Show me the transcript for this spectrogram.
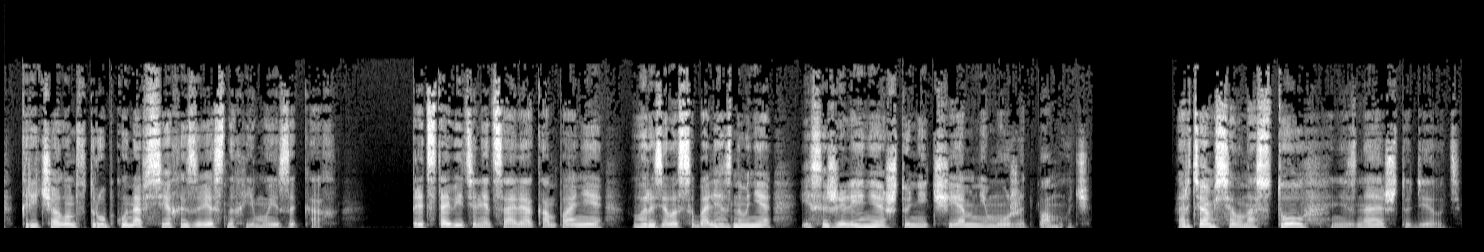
— кричал он в трубку на всех известных ему языках. Представительница авиакомпании выразила соболезнование и сожаление, что ничем не может помочь. Артём сел на стул, не зная, что делать.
